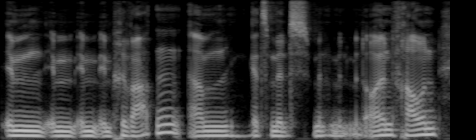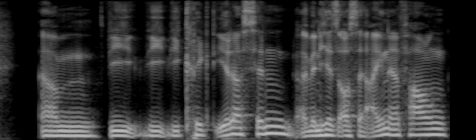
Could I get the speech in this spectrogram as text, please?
im, im, im, im Privaten, ähm, jetzt mit, mit, mit, mit euren Frauen, ähm, wie, wie, wie kriegt ihr das hin? Wenn ich jetzt aus der eigenen Erfahrung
